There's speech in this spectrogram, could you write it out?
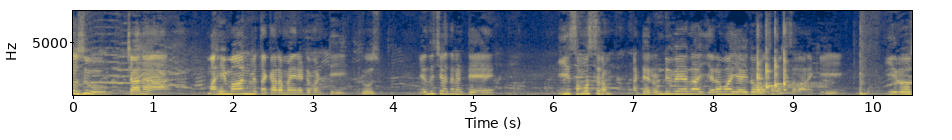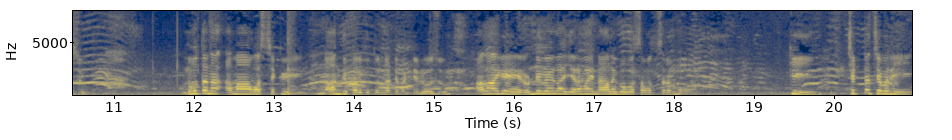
ఈరోజు రోజు చాలా మహిమాన్వితకరమైనటువంటి రోజు. ఎందుచేతనంటే ఈ సంవత్సరం అంటే రెండు వేల ఇరవై ఐదవ సంవత్సరానికి ఈరోజు నూతన అమావాస్యకి నాంది పలుకుతున్నటువంటి రోజు. అలాగే రెండు వేల ఇరవై నాలుగవ సంవత్సరముకి చిట్ట చివరి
